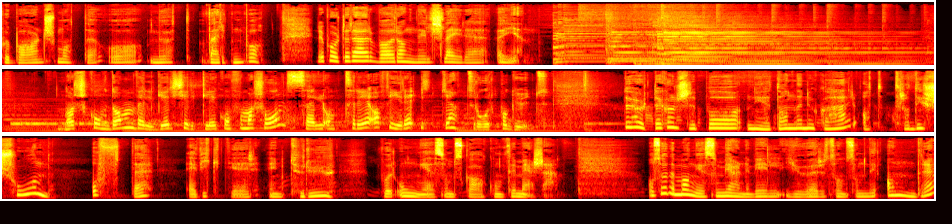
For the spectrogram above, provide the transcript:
for barns måte å møte verden på. Reporter her var Ragnhild Sleire Øyen. Norsk ungdom velger kirkelig konfirmasjon, selv om tre av fire ikke tror på Gud. Du hørte kanskje på nyhetene denne uka her at tradisjon ofte er viktigere enn tru for unge som skal konfirmere seg. Og så er det mange som gjerne vil gjøre sånn som de andre.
